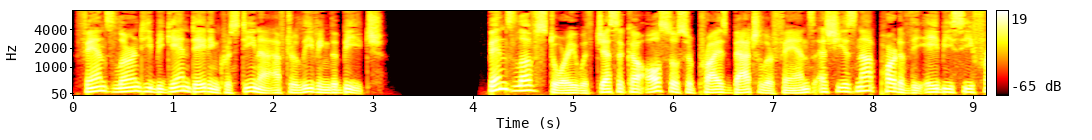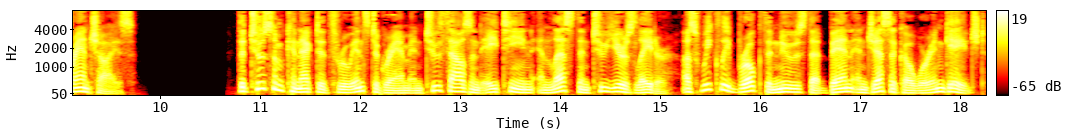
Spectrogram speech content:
fans learned he began dating Christina after leaving the beach. Ben's love story with Jessica also surprised Bachelor fans as she is not part of the ABC franchise. The twosome connected through Instagram in 2018 and less than two years later, Us Weekly broke the news that Ben and Jessica were engaged.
